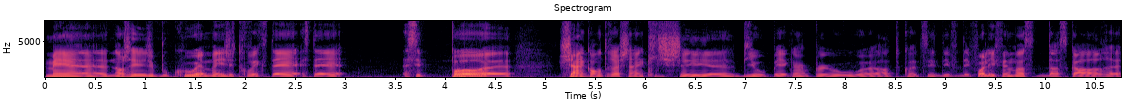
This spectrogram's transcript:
Mais euh, non, j'ai beaucoup aimé, j'ai trouvé que c'était. C'est pas chant contre chant, cliché euh, biopic un peu, ou euh, en tout cas, des, des fois les films d'Oscar euh,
